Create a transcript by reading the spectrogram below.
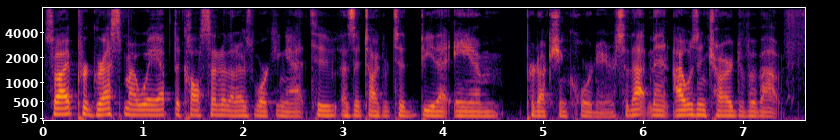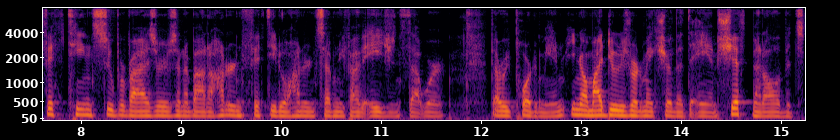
So I progressed my way up the call center that I was working at to, as I talked, to be that AM production coordinator. So that meant I was in charge of about 15 supervisors and about 150 to 175 agents that were that reported me. And you know, my duties were to make sure that the AM shift met all of its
